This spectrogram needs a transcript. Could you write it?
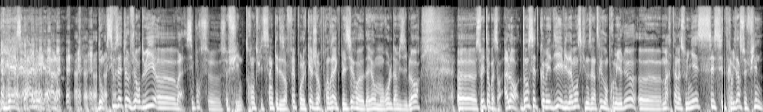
Yes, allez, alors. Donc, si vous êtes là aujourd'hui, euh, voilà, c'est pour ce, ce film 38.5 et des Orfèvres pour lequel je reprendrai avec plaisir euh, d'ailleurs mon rôle d'Invisiblor. Euh, soyez en passant. Alors, dans cette comédie, évidemment, ce qui nous intrigue en premier lieu, euh, Martin l'a souligné, c'est très bizarre, ce film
